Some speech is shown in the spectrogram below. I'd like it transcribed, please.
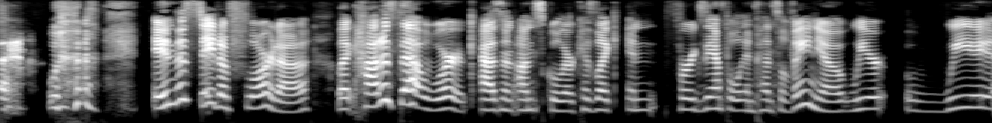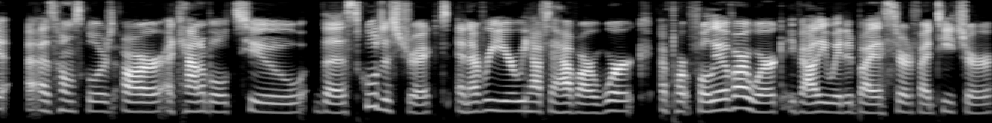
in the state of Florida, like how does that work as an unschooler? Because like in for example, in Pennsylvania, we're we as homeschoolers are accountable to the school district and every year we have to have our work, a portfolio of our work evaluated by a certified teacher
